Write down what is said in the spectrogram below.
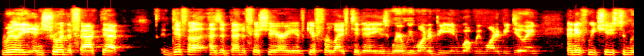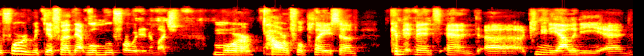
really ensure the fact that DIFA as a beneficiary of Gift for Life today is where we want to be and what we want to be doing. And if we choose to move forward with DIFA, that we'll move forward in a much more powerful place of commitment and uh, communality and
